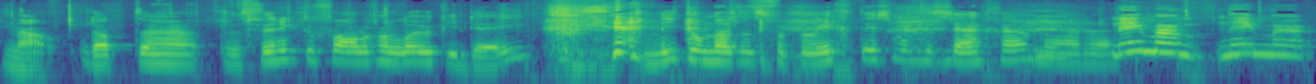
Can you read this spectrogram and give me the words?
Nou, dat, eh, dat vind ik toevallig een leuk idee. Niet omdat het verplicht is om te zeggen, maar... eh, Nee, maar, nee, maar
